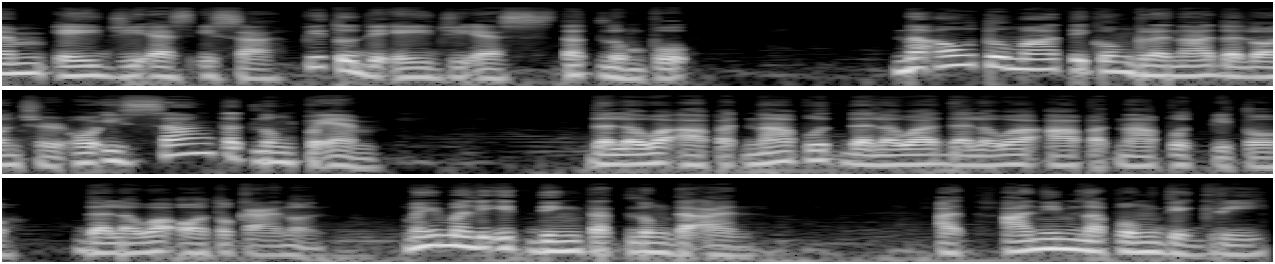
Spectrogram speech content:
M AGS isa, 7 de AGS 30. Na automatikong granada launcher o isang 30 PM. Dalawa apat naput, dalawa dalawa apat naput pito, dalawa autocannon may maliit ding 300 at 60 degree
